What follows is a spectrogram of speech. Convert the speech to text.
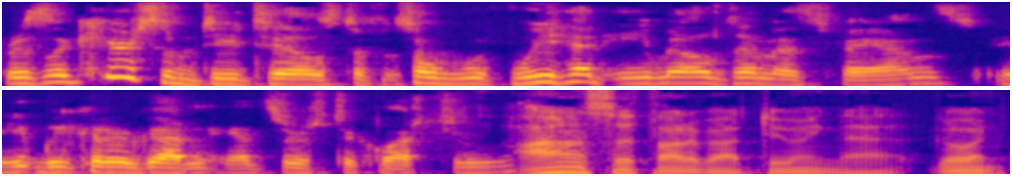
But it's like, here's some details to. So if we had emailed him as fans, we could have gotten answers to questions. I honestly thought about doing that. Going,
